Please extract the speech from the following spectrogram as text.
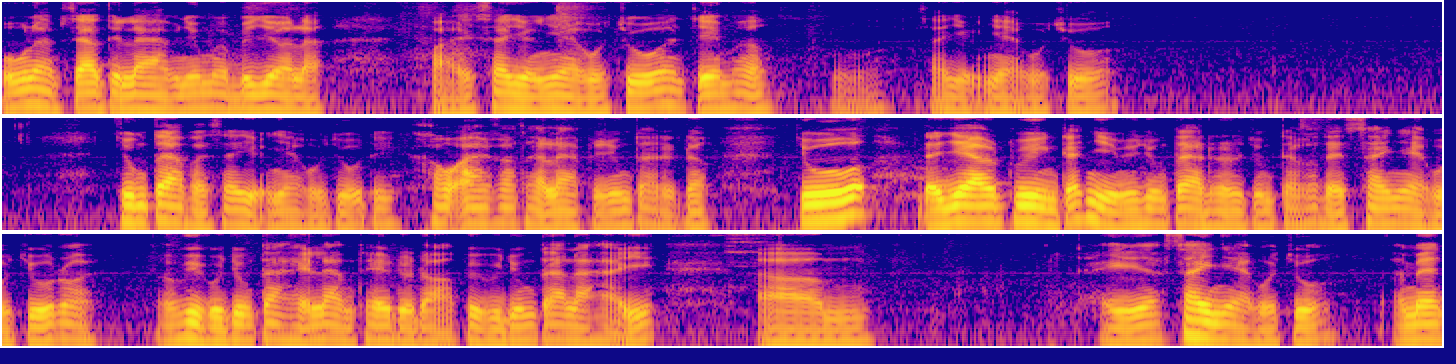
muốn làm sao thì làm nhưng mà bây giờ là phải xây dựng nhà của Chúa anh chị em hơn xây dựng nhà của Chúa. Chúng ta phải xây dựng nhà của Chúa đi. Không ai có thể làm cho chúng ta được đâu. Chúa đã giao truyền trách nhiệm cho chúng ta rồi chúng ta có thể xây nhà của Chúa rồi việc của chúng ta hãy làm theo điều đó việc của chúng ta là hãy uh, hãy xây nhà của Chúa. Amen.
